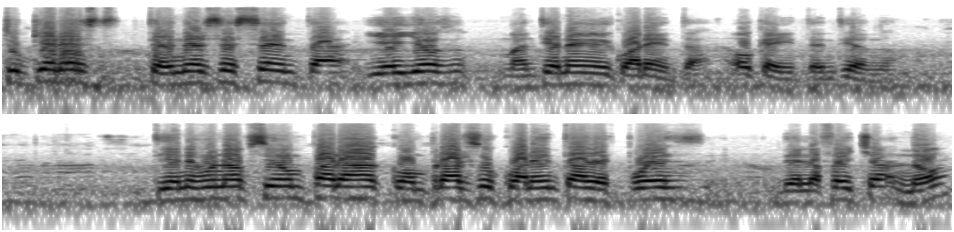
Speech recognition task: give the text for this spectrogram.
Tú quieres tener 60 y ellos mantienen el 40. Ok, te entiendo. ¿Tienes una opción para comprar sus 40 después de la fecha? No.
